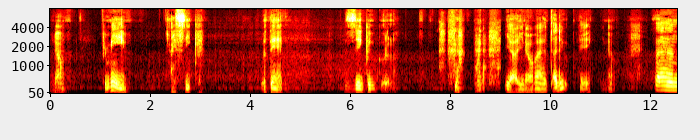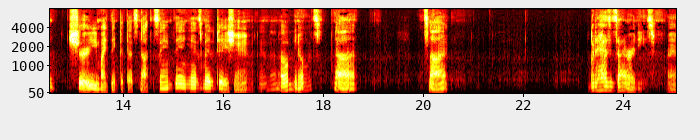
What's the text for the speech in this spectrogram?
You know, for me, I seek within the Google. yeah, you know, I, I do. Hey, you know. and sure, you might think that that's not the same thing as meditation. And no, you know, it's not. It's not. But it has its ironies, right?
